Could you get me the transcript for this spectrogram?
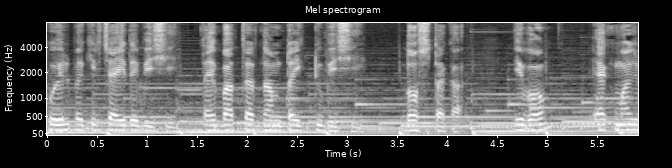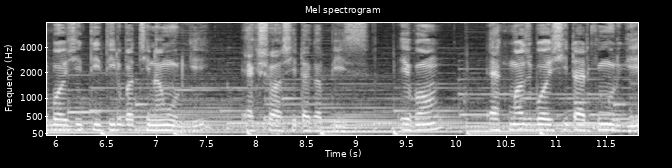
কোয়েল পাখির চাহিদা বেশি, তাই বাচ্চার দামটা একটু বেশি, দশ টাকা এবং এক মাস বয়সী তিতির বা চীনা মুরগি একশো আশি টাকা পিস এবং এক মাস বয়সী টার্কি মুরগি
